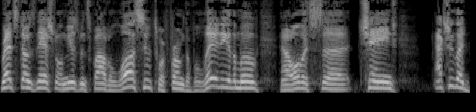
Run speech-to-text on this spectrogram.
Redstone's National Amusements filed a lawsuit to affirm the validity of the move. Now all this uh, change actually led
